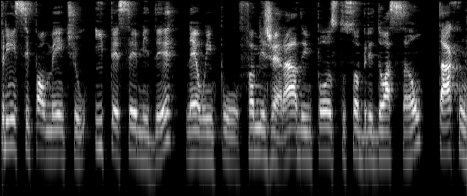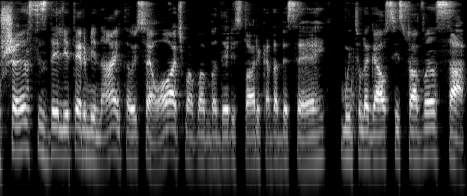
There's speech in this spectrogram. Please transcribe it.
principalmente o ITCMD, né? O impo famigerado imposto sobre doação, tá com chances dele terminar, então isso é ótimo, a bandeira histórica da BCR. Muito legal se isso avançar.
